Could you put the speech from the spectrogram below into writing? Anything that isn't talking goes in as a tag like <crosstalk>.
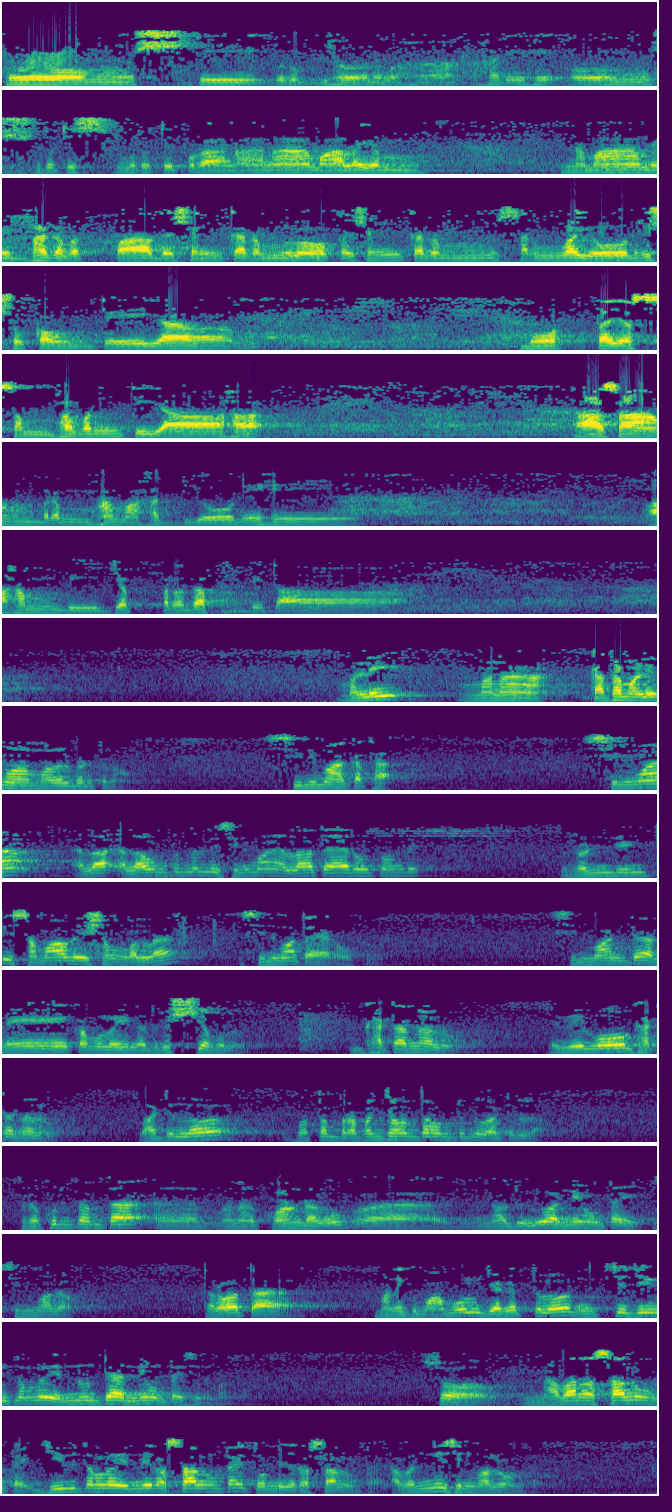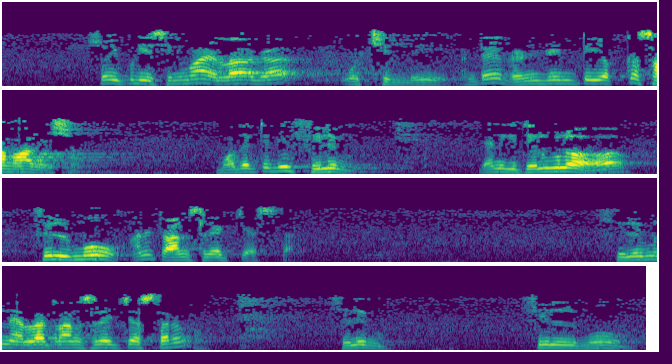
ఓం శ్రీ గురుభ్యో నమ. హరి ఓం శ్రుతిస్మృతిపురాణానామాలయం నమామి భగవత్పాదశంకరం లోకశంకరం సర్వయోనిషు కౌంతేయ మూర్తయ సంభవంతి తాసాం బ్రహ్మమహద్యోని అహం బీజప్రద పిత. మళ్ళీ మన కథ మళ్ళీ మనం మొదలు పెడుతున్నాం. సినిమా కథ. సినిమా ఎలా ఎలా ఉంటుందండి? సినిమా ఎలా తయారవుతుంది? రెండింటి సమావేశం వల్ల సినిమా తయారవుతుంది. సినిమా అంటే అనేకములైన దృశ్యములు ఘటనలు ఏవేవో ఘటనలు. వాటిల్లో మొత్తం ప్రపంచం అంతా ఉంటుంది వాటిల్లో. ప్రకృతి అంతా మన కొండలు నదులు అన్నీ ఉంటాయి సినిమాలో. తర్వాత మనకి మామూలు జగత్తులో నిత్య జీవితంలో ఎన్ని ఉంటే అన్నీ ఉంటాయి సినిమాలో. సో నవరసాలు ఉంటాయి. జీవితంలో ఎన్ని రసాలు ఉంటాయి? తొమ్మిది రసాలు ఉంటాయి. అవన్నీ సినిమాలో ఉంటాయి. సో ఇప్పుడు ఈ సినిమా ఎలాగా వచ్చింది. అంటే రెండింటి యొక్క సమావేశం. మొదటిది ఫిలిం. దానికి తెలుగులో ఫిల్ము అని ట్రాన్స్లేట్ చేస్తారు. ఫిలింని ఎలా ట్రాన్స్లేట్ చేస్తారు? ఫిలిం. ఫిల్ము.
